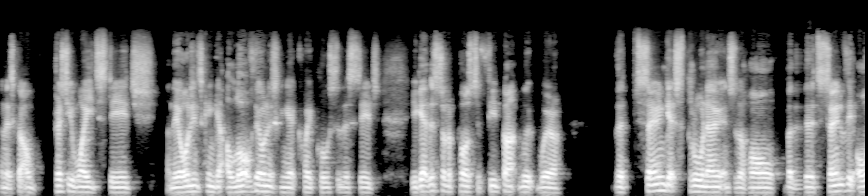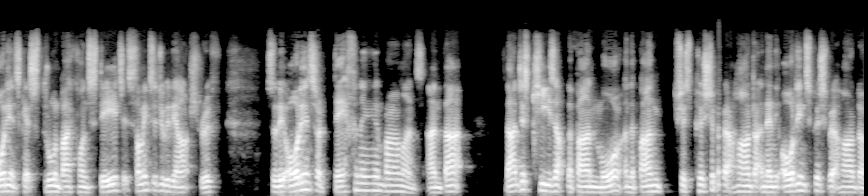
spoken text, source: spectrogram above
and it's got a pretty wide stage and the audience can get, a lot of the audience can get quite close to the stage. You get this sort of positive feedback loop where the sound gets thrown out into the hall, but the sound of the audience gets thrown back on stage. It's something to do with the arched roof. So the audience are deafening in Barrowlands, and that that just keys up the band more, and the band just push a bit harder, and then the audience push a bit harder.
